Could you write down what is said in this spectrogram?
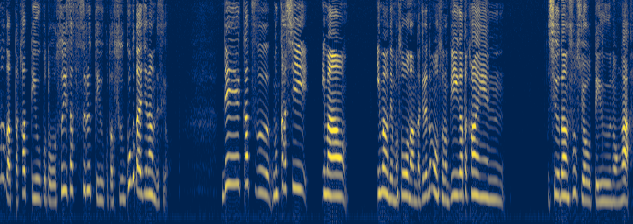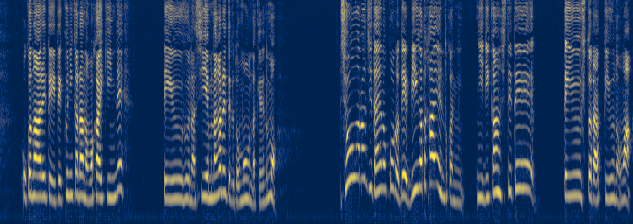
ものだったかっていうことを推察するっていうことはすっごく大事なんですよ。でかつ昔今今でもそうなんだけれどもその B 型肝炎集団訴訟っていうのが行われていて国からの和解金でっていう風な CM 流れてると思うんだけれども昭和の時代の頃で B 型肝炎とかにに罹患しててっていう人らっていうのは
